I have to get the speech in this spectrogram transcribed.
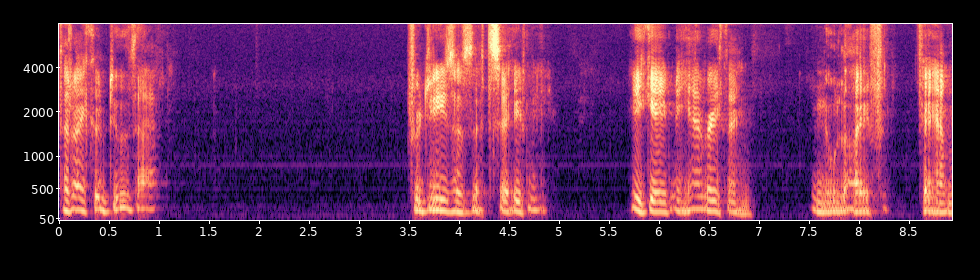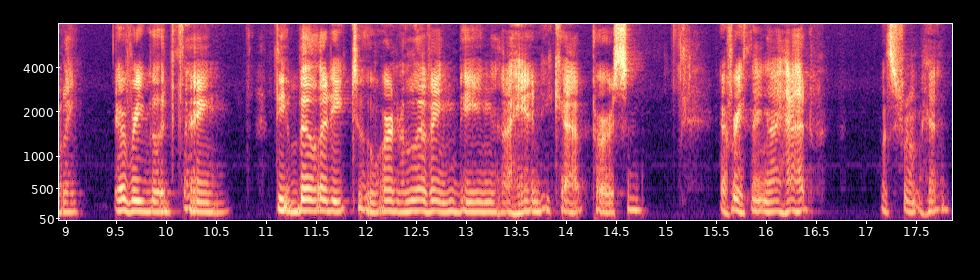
That I could do that for Jesus that saved me. He gave me everything new life, family, every good thing, the ability to earn a living being a handicapped person. Everything I had was from Him.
